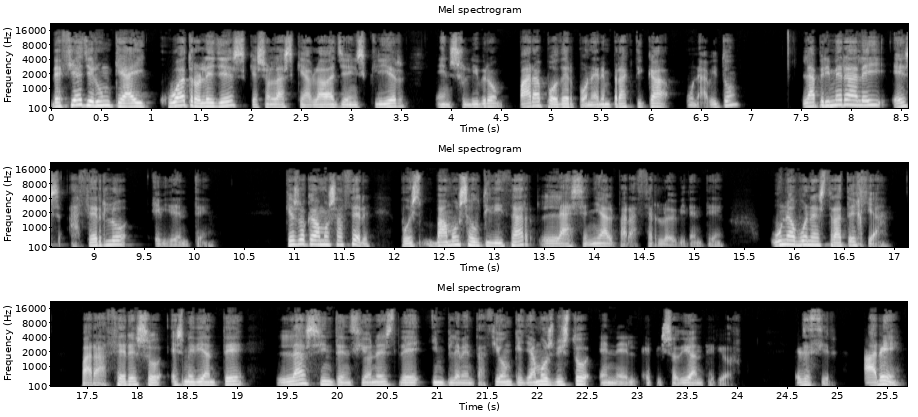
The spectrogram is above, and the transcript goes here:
Decía Jerún que hay cuatro leyes, que son las que hablaba James Clear en su libro, para poder poner en práctica un hábito. La primera ley es hacerlo evidente. ¿Qué es lo que vamos a hacer? Pues vamos a utilizar la señal para hacerlo evidente. Una buena estrategia para hacer eso es mediante las intenciones de implementación que ya hemos visto en el episodio anterior. Es decir, haré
